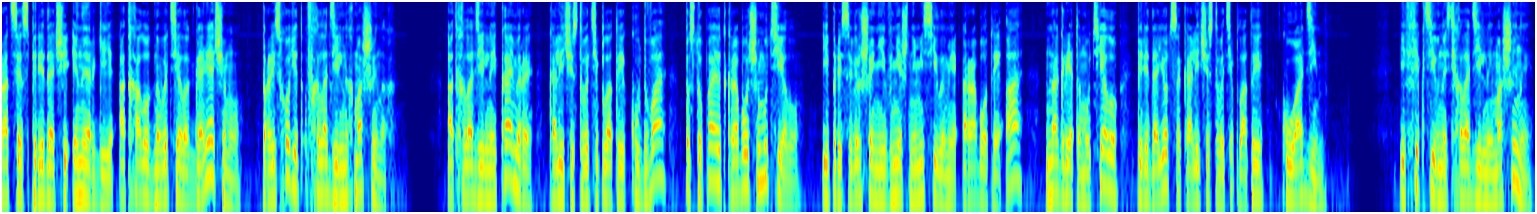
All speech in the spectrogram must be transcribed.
Процесс передачи энергии от холодного тела к горячему происходит в холодильных машинах. От холодильной камеры количество теплоты Q2 поступает к рабочему телу, и при совершении внешними силами работы А нагретому телу передается количество теплоты Q1. Эффективность холодильной машины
